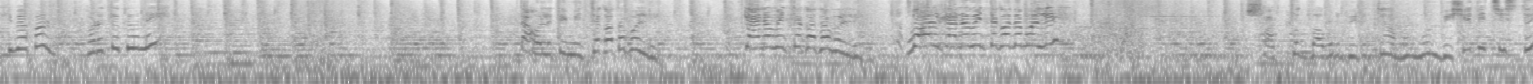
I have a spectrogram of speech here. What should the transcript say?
কি ব্যাপার? ঘরে তো কেউ নেই? তাহলে তুই মিথ্যে কথা বললি? কেন মিথ্যে কথা বললি? বল কেন মিথ্যে কথা বললি? সার্থক বাবুর বিরুদ্ধে আমার মন বিষিয়ে দিচ্ছিস তুই?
